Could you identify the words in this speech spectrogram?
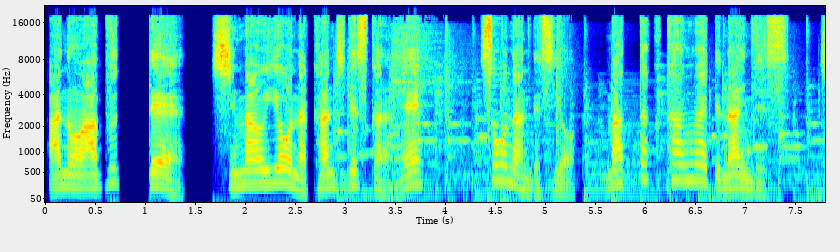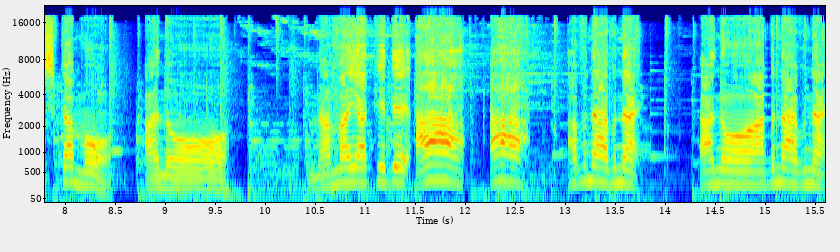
あの炙ってしまうような感じですからね。そうなんですよ。全く考えてないんです。しかもあのー、生焼けでああああ危ない危ない。あのー、危ない危ない。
